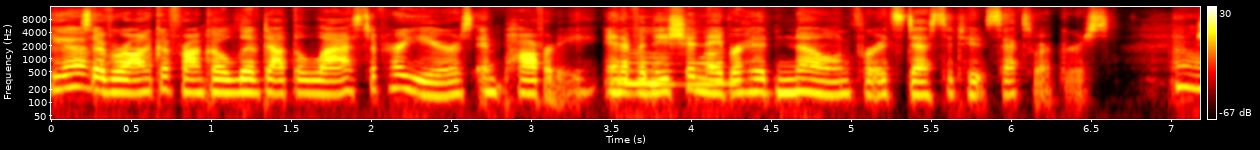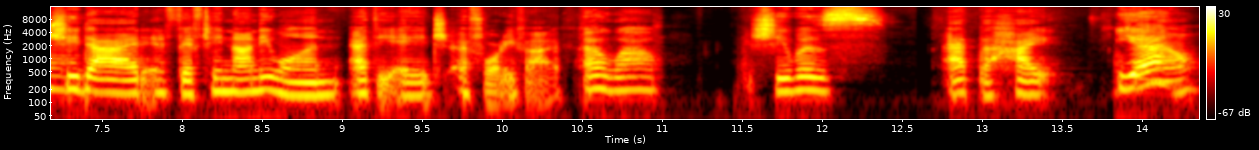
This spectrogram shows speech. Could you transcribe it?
yeah. So Veronica Franco lived out the last of her years in poverty in a Venetian neighborhood known for its destitute sex workers. oh. She died in 1591 at the age of 45. oh wow. She was at the height, Yeah. you know,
